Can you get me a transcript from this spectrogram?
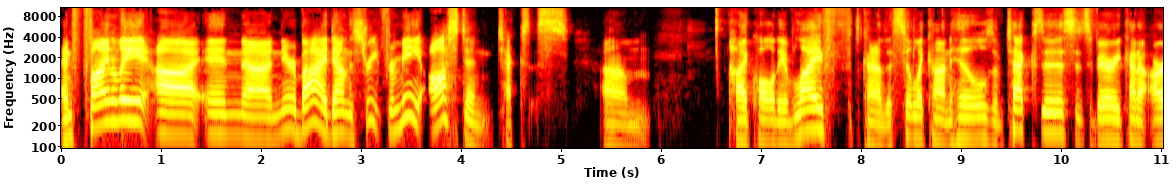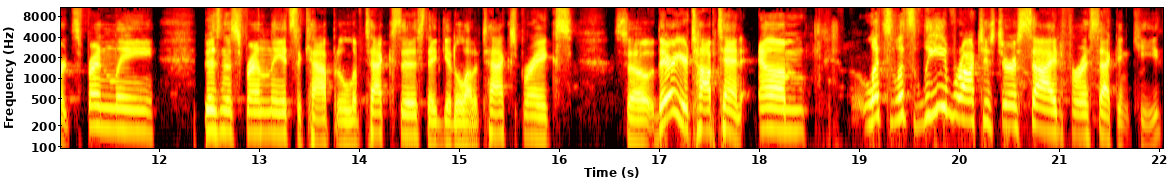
And finally, uh, in uh, nearby down the street from me, Austin, Texas. Um, high quality of life. It's kind of the Silicon Hills of Texas. It's very kind of arts friendly, business friendly. It's the capital of Texas. They'd get a lot of tax breaks. So there are your top ten. Um, let's let's leave Rochester aside for a second, Keith.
